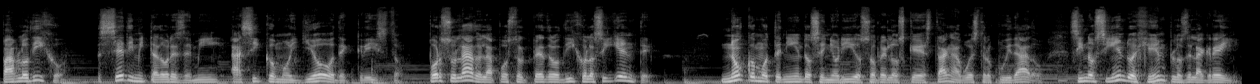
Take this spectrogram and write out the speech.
Pablo dijo, Sed imitadores de mí, así como yo de Cristo. Por su lado, el apóstol Pedro dijo lo siguiente, no como teniendo señorío sobre los que están a vuestro cuidado, sino siendo ejemplos de la grey.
